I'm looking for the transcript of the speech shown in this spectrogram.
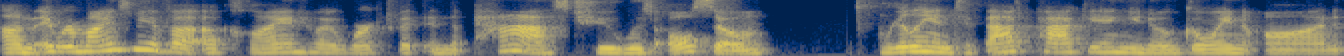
Um, it reminds me of a, a client who I worked with in the past who was also really into backpacking, you know, going on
